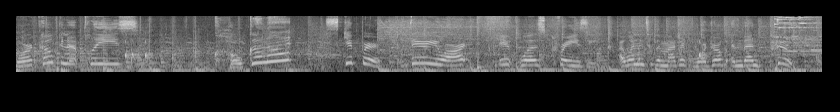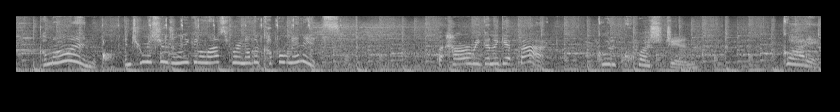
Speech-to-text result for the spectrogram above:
More coconut, please. coconut? Skipper, there you are. It was crazy. I went into the magic wardrobe and then poof. Come on! Intermission's only gonna last for another couple minutes. But how are we gonna get back? Good question. Got it.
